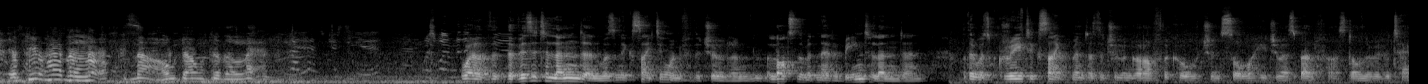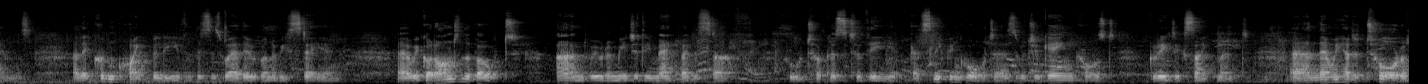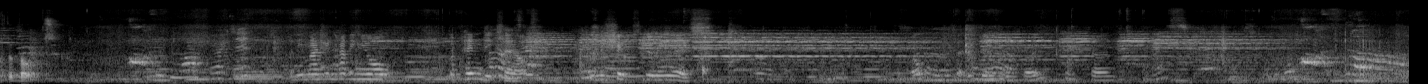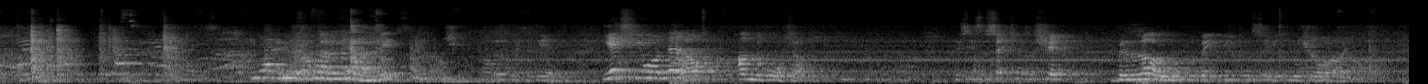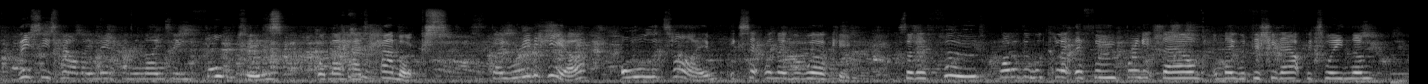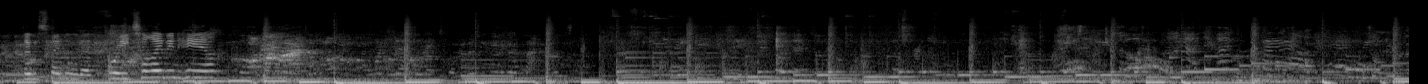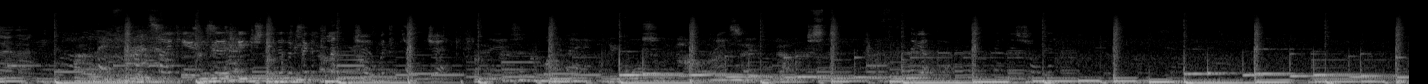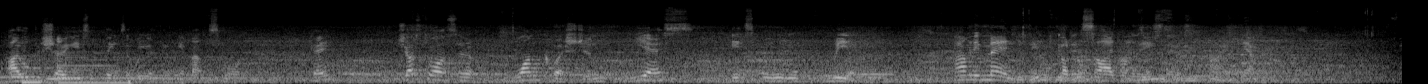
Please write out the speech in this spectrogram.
if you have a look now down to the left, Well, the, the visit to London was an exciting one for the children. Lots of them had never been to London. But there was great excitement as the children got off the coach and saw HMS Belfast on the River Thames. And they couldn't quite believe that this is where they were going to be staying. Uh, we got onto the boat and we were immediately met by the staff who took us to the uh, sleeping quarters, which again caused great excitement. Uh, and then we had a tour of the boat. And imagine having your appendix out when the ship's doing this. Oh. So, um, Yes, you are now underwater. This is the section of the ship below the bit you can see from the shoreline. This is how they lived in the 1940s when they had hammocks. They were in here all the time except when they were working. So their food, one of them would collect their food, bring it down, and they would dish it out between them. They would spend all their free time in here. One question, yes, it's all real. How many men do you think got inside one of these things? Yeah.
